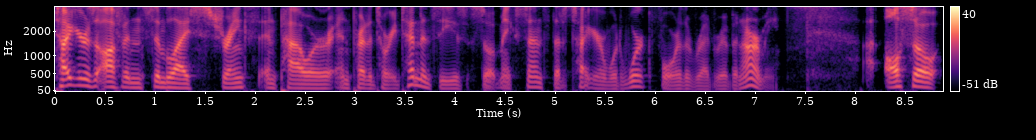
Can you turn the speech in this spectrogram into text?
Tigers often symbolize strength and power and predatory tendencies, so it makes sense that a tiger would work for the Red Ribbon Army. Also,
